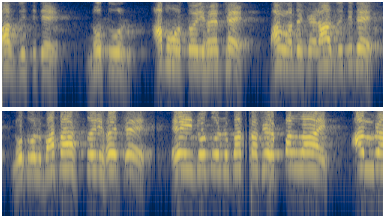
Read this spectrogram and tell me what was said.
রাজনীতিতে নতুন আবহ তৈরি হয়েছে। বাংলাদেশের রাজনীতিতে নতুন বাতাস তৈরি হয়েছে। এই নতুন বাতাসের পাল্লায় আমরা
